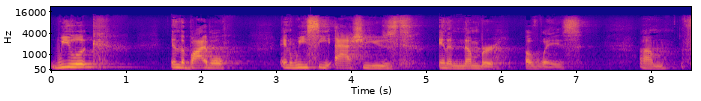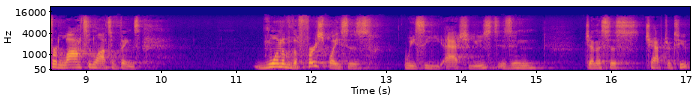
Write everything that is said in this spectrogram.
we look in the Bible and we see ash used in a number of ways um, for lots and lots of things. One of the first places we see ash used is in Genesis chapter 2.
